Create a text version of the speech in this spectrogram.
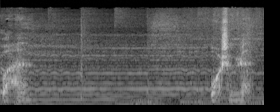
晚安，陌生人。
